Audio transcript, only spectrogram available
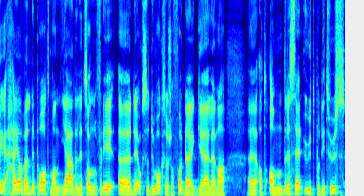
jeg heier veldig på at man gjør det litt sånn. Fordi uh, det også, du må også se for deg, Lena, at andre ser ut på ditt hus.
